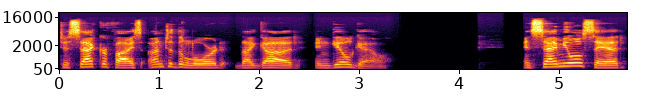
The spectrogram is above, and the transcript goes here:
to sacrifice unto the Lord thy God in Gilgal. And Samuel said,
